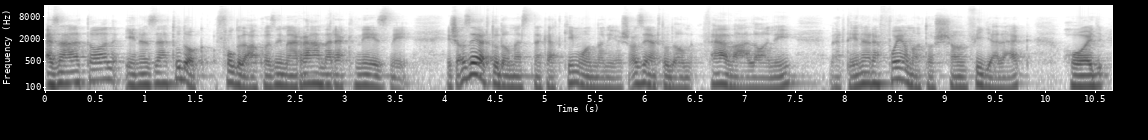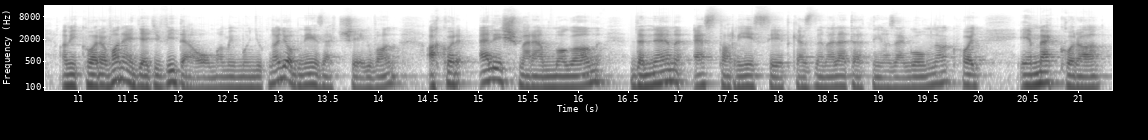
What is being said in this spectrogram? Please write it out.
ezáltal én ezzel tudok foglalkozni, mert rámerek nézni. És azért tudom ezt neked kimondani, és azért tudom felvállalni, mert én erre folyamatosan figyelek, hogy amikor van egy-egy videóm, ami mondjuk nagyobb nézettség van, akkor elismerem magam, de nem ezt a részét kezdem eletetni az egómnak, hogy én mekkora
